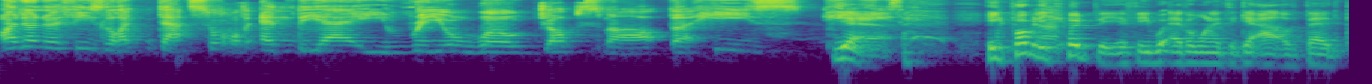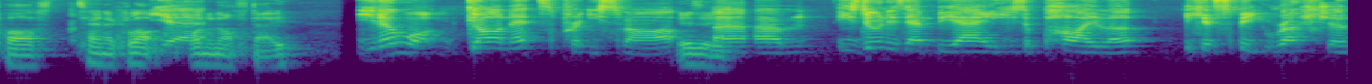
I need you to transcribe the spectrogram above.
I don't know if he's like that sort of MBA real world job smart, but he's Yeah, he's he probably could be if he ever wanted to get out of bed past ten o'clock Yeah. on an off day. You know what? Garnett's pretty smart. Is he? Um, he's doing his MBA. He's a pilot. He can speak Russian.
